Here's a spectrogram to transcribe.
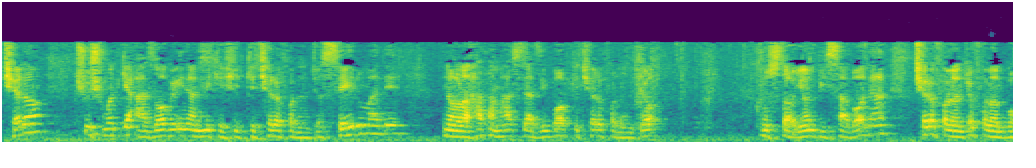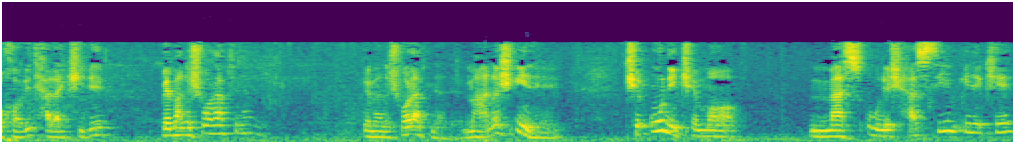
چرا؟ چون شما دیگه عذاب اینم می‌کشید که چرا فلانجا سیل اومده ناراحت هم هست از این باب که چرا فلانجا روستاییان بی سوادن. چرا فلانجا فلان بخاری ترکیده؟ به من شما ربطی نداره. به من شما ربطی نداره. معناش اینه که اونی که ما مسئولش هستیم اینه که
